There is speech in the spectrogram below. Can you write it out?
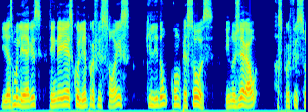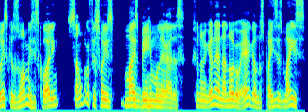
e as mulheres tendem a escolher profissões que lidam com pessoas. E, no geral, as profissões que os homens escolhem são profissões mais bem remuneradas. Se eu não me engano, é na Noruega, um dos países mais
